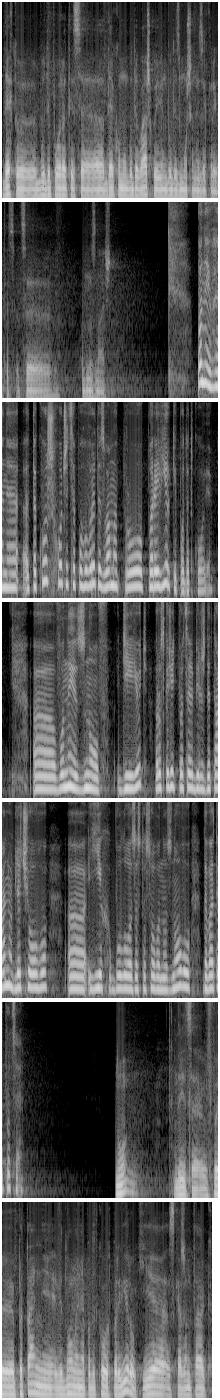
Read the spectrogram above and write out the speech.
Дехто буде поратися, а декому буде важко, і він буде змушений закритися. Це однозначно. Пане Євгене, також хочеться поговорити з вами про перевірки податкові. Е, Вони знов діють. Розкажіть про це більш детально. Для чого е, їх було застосовано знову? Давайте про це. Ну, дивіться, в питанні відновлення податкових перевірок є, скажімо так,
